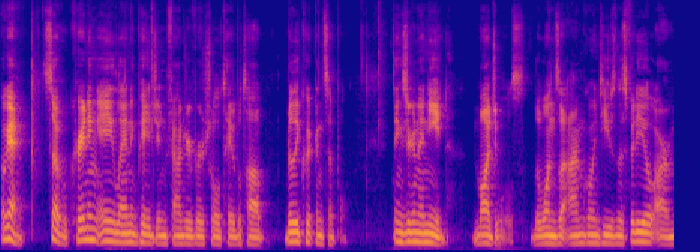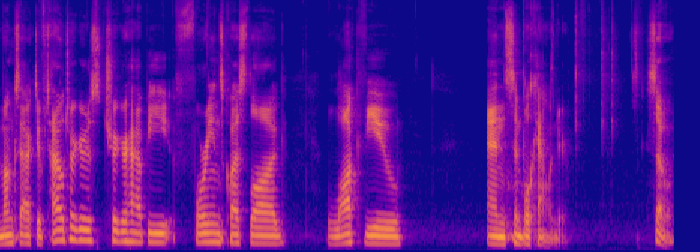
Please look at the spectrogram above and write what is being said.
Okay, so creating a landing page in Foundry Virtual Tabletop, really quick and simple. Things you're going to need modules. The ones that I'm going to use in this video are Monk's Active Tile Triggers, Trigger Happy, Forien's Quest Log, Lock View, and Simple Calendar. So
